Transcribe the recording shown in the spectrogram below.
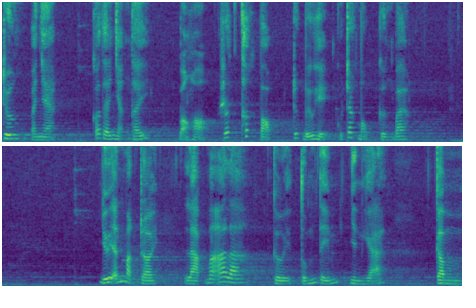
Trương và Nhạc, có thể nhận thấy bọn họ rất thất vọng trước biểu hiện của Trắc Mộc Cường Ba. Dưới ánh mặt trời, Lạc Ma Á La cười tủm tỉm nhìn gã cầm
